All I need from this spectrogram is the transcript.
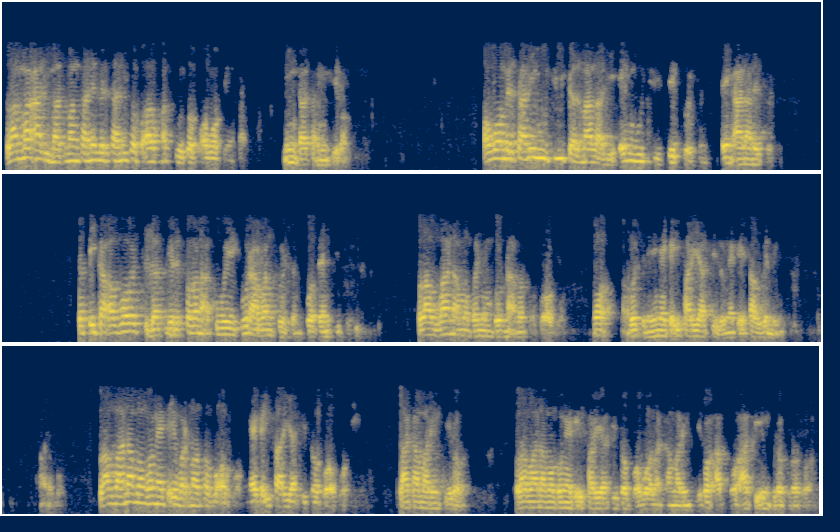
Lama alimat mangsane mirsani sop al hakku sop Allah sing hak. Mingka sang sira. Allah mirsani wujud kal malali ing wujud boten ing anane boten. Ketika Allah jelas mirsa nak kue iku rawan boten potensi. Lawan namung penyempurna sapa Allah. Mo, apa jenenge ngekei variasi lho ngekei tau ini. Lawana mongko ngekei warna sapa apa, ngekei variasi sapa apa. Laka maring siro. Lawana mongko ngeki variasi topo wa laka maring siro atau ati ing bro-bro.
